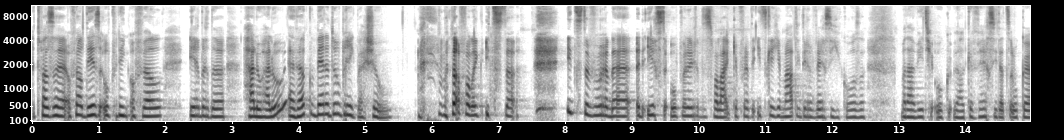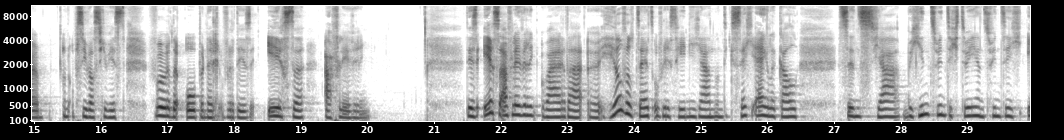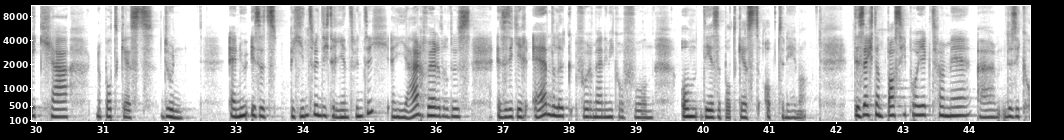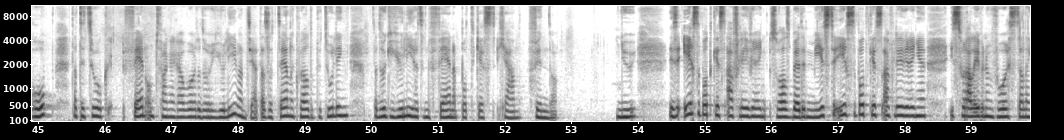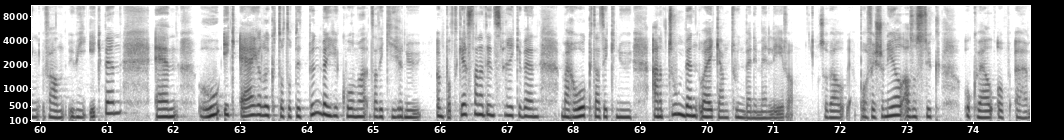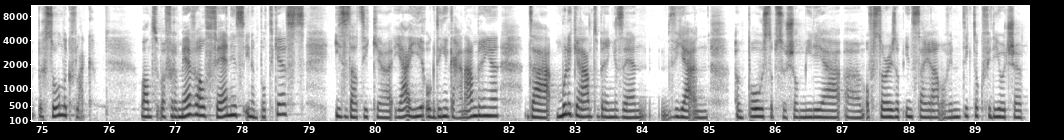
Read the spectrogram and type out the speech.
Het was uh, ofwel deze opening ofwel eerder de hallo, hallo en welkom bij de Doorbreekbaar Show. maar dat vond ik iets te, iets te voor een, eh, een eerste opener. Dus voilà, ik heb voor de iets gematigdere versie gekozen. Maar dan weet je ook welke versie dat ook uh, een optie was geweest voor de opener voor deze eerste aflevering. Deze eerste aflevering waar dat, uh, heel veel tijd over is heen gegaan. Want ik zeg eigenlijk al sinds ja, begin 2022, ik ga een podcast doen. En nu is het begin 2023, een jaar verder dus, en zit ik hier eindelijk voor mijn microfoon om deze podcast op te nemen. Het is echt een passieproject van mij, ehm, dus ik hoop dat dit ook fijn ontvangen gaat worden door jullie, want ja, dat is uiteindelijk wel de bedoeling, dat ook jullie het een fijne podcast gaan vinden. Nu, deze eerste podcastaflevering, zoals bij de meeste eerste podcastafleveringen, is vooral even een voorstelling van wie ik ben en hoe ik eigenlijk tot op dit punt ben gekomen dat ik hier nu een podcast aan het inspreken ben, maar ook dat ik nu aan het doen ben wat ik aan het doen ben in mijn leven. Zowel professioneel als een stuk ook wel op uh, persoonlijk vlak. Want wat voor mij vooral fijn is in een podcast, is dat ik uh, ja, hier ook dingen kan gaan aanbrengen dat moeilijker aan te brengen zijn via een, een post op social media um, of stories op Instagram of in een TikTok-videootje.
